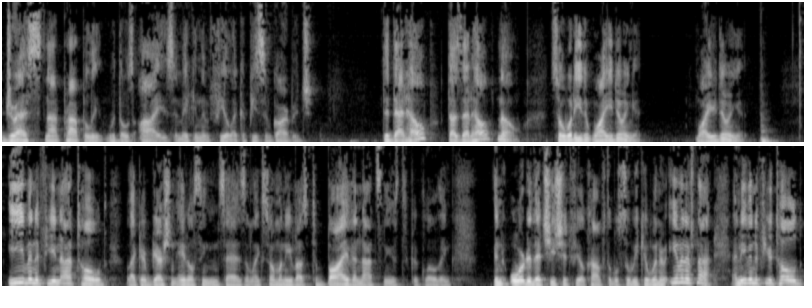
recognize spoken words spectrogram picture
dressed not properly with those eyes and making them feel like a piece of garbage. Did that help? Does that help? No. So what are you? Why are you doing it? Why are you doing it? Even if you're not told, like Gershon Edelstein says, and like so many of us, to buy the not clothing in order that she should feel comfortable so we can win her, even if not. And even if you're told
